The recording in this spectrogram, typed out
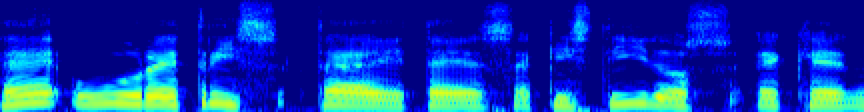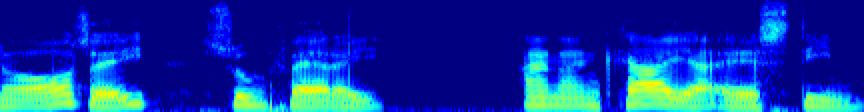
He uretris te tes cistidos ecenoosei sum ferei. Anancaia estin.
